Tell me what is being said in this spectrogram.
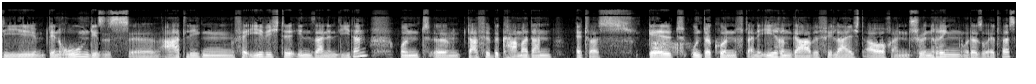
die, den Ruhm dieses äh, Adligen verewigte in seinen Liedern und ähm, dafür bekam er dann etwas Geld, Unterkunft, eine Ehrengabe vielleicht auch, einen schönen Ring oder so etwas.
